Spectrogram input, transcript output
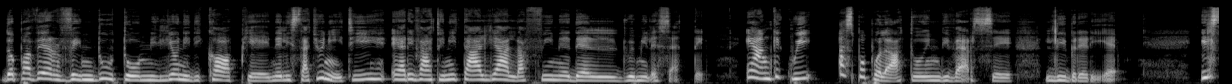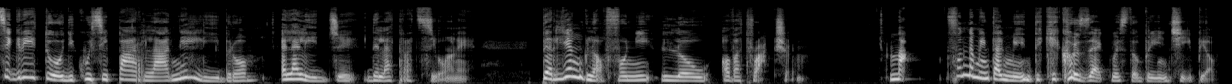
Dopo aver venduto milioni di copie negli Stati Uniti, è arrivato in Italia alla fine del 2007 e anche qui ha spopolato in diverse librerie. Il segreto di cui si parla nel libro è la legge dell'attrazione. Per gli anglofoni, Law of Attraction. Ma fondamentalmente che cos'è questo principio?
